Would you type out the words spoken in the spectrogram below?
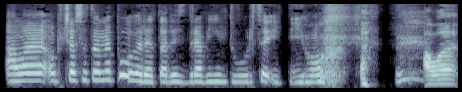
Ale občas se to nepovede, tady zdravím tvůrce E.T.ho. Ale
